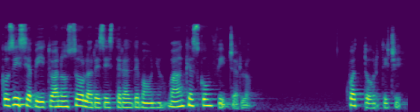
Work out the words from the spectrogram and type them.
Così si abitua non solo a resistere al demonio, ma anche a sconfiggerlo. 14.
